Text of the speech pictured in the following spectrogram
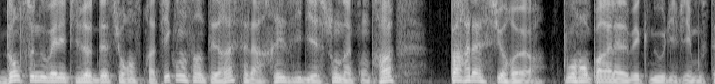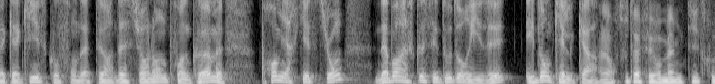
Dans ce nouvel épisode d'Assurance Pratique, on s'intéresse à la résiliation d'un contrat par l'assureur. Pour en parler avec nous, Olivier Moustakakis, cofondateur d'assureland.com. Première question. D'abord, est-ce que c'est autorisé et dans quel cas? Alors, tout à fait. Au même titre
